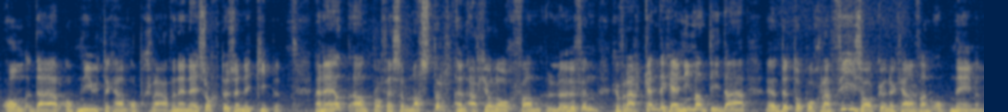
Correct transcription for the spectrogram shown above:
om daar opnieuw te gaan opgraven. En hij zocht dus een equipe. En hij had aan professor Naster, een archeoloog van Leuven, gevraagd: kende jij niemand die daar eh, de topografie zou kunnen gaan van opnemen?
